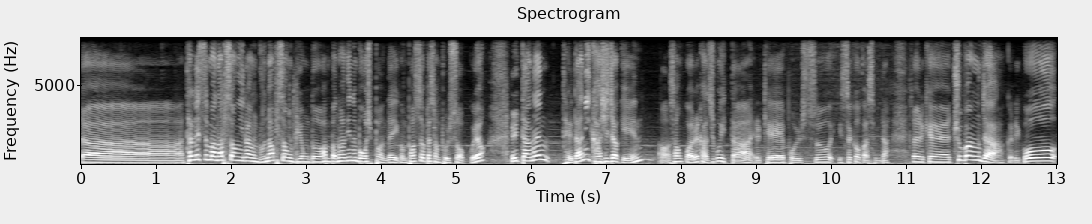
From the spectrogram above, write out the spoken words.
자, 탈리스만 합성이랑 룬 합성 비용도 한번 확인해 보고 싶었는데 이건 퍼스업에선 볼 수 없고요. 일단은 대단히 가시적인 어, 성과를 가지고 있다 이렇게 볼 수 있을 것 같습니다. 자, 이렇게 추방자 그리고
